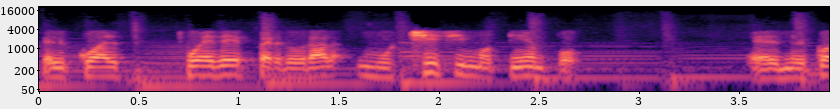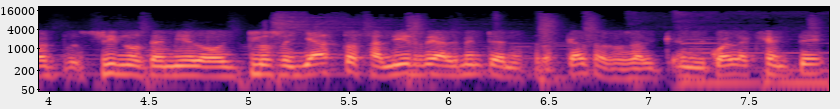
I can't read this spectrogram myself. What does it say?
el cual puede perdurar muchísimo tiempo en el cual pues, sí nos da miedo, incluso ya hasta salir realmente de nuestras casas, o sea, en el cual la gente,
